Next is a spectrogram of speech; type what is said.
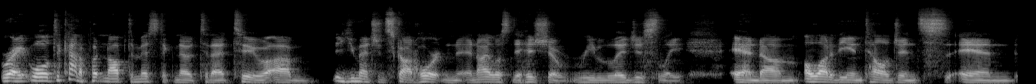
Right. Well, to kind of put an optimistic note to that too, um, you mentioned Scott Horton, and I listen to his show religiously, and um, a lot of the intelligence and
